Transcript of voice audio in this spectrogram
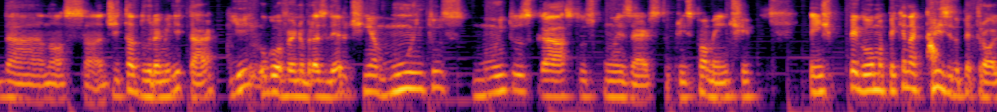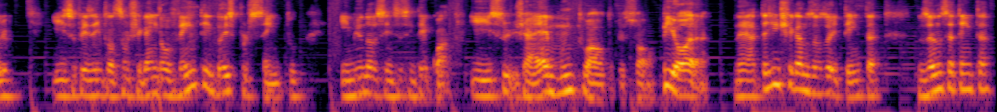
da nossa ditadura militar e o governo brasileiro tinha muitos, muitos gastos com o exército, principalmente. A gente pegou uma pequena crise do petróleo e isso fez a inflação chegar em 92% em 1964. E isso já é muito alto, pessoal. Piora, né? Até a gente chegar nos anos 80, nos anos 70,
